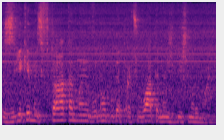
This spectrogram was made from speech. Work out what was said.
з якимись втратами, воно буде працювати менш більш нормально.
